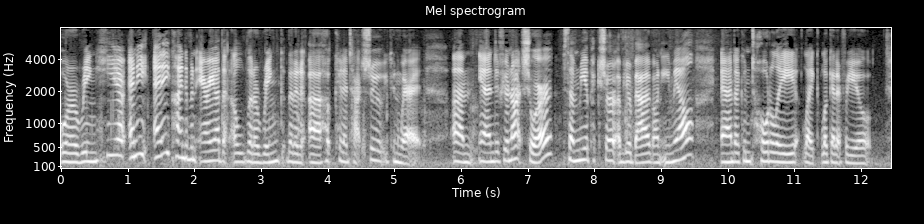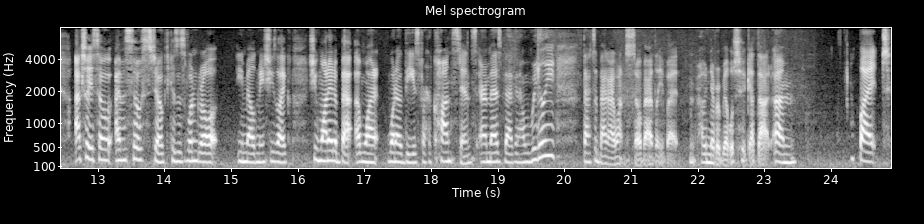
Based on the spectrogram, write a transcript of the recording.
or a ring here, any any kind of an area that a, that a ring, that a, a hook can attach to, you can wear it. Um, and if you're not sure, send me a picture of your bag on email and I can totally like look at it for you. Actually, so I'm so stoked because this one girl emailed me. She's like, she wanted a, ba- a one, one of these for her Constance Hermes bag. And I'm really, that's a bag I want so badly, but I'll probably never be able to get that. Um, but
